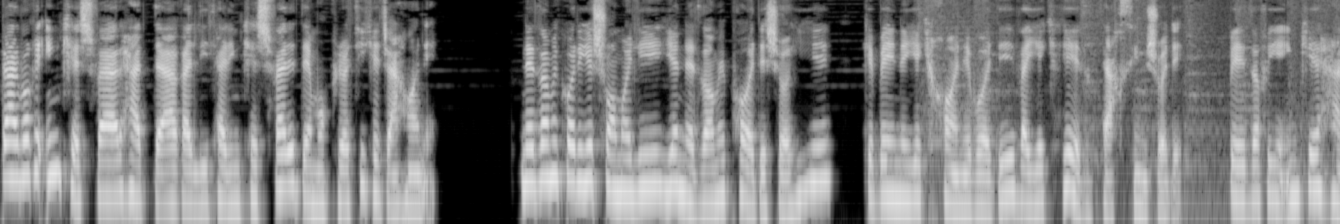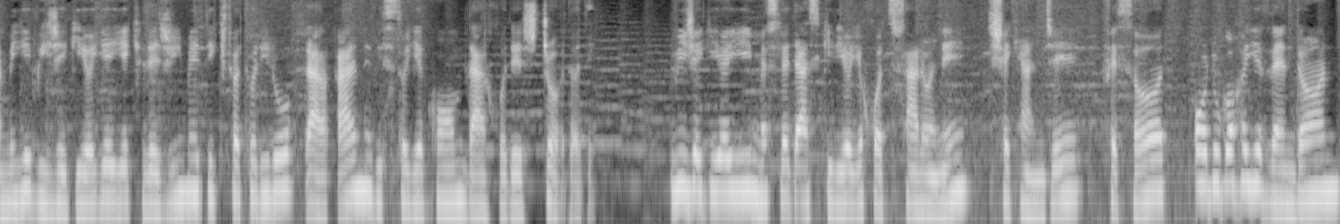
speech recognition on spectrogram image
در واقع این کشور حداقلی ترین کشور دموکراتیک جهانه. نظام کره شمالی یه نظام پادشاهیه که بین یک خانواده و یک حزب تقسیم شده. به اضافه اینکه همه ویژگی های یک رژیم دیکتاتوری رو در قرن 21 در خودش جا داده. ویژگیهایی مثل دستگیری های خودسرانه، شکنجه، فساد، اردوگاه های زندان،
